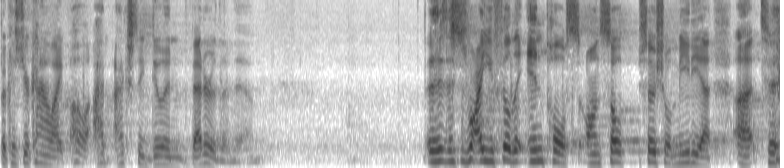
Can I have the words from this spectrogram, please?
because you're kind of like, oh, I'm actually doing better than them. This is why you feel the impulse on so, social media uh, to,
